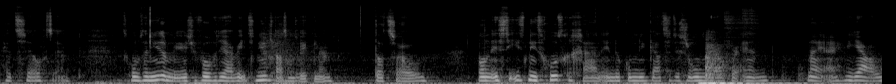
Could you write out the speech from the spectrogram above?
hetzelfde. Het komt er niet om neer als je volgend jaar weer iets nieuws laat ontwikkelen. Dat zou dan is er iets niet goed gegaan in de communicatie tussen de onderwerper en nou ja, jou.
